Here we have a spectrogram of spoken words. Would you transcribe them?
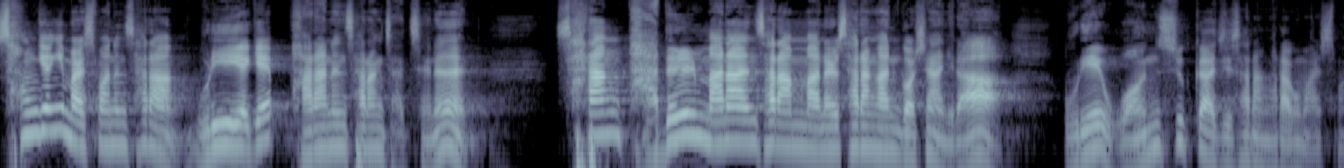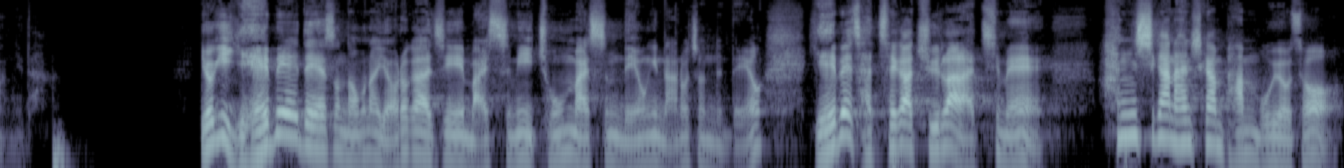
성경이 말씀하는 사랑, 우리에게 바라는 사랑 자체는 사랑받을 만한 사람만을 사랑하는 것이 아니라 우리의 원수까지 사랑하라고 말씀합니다. 여기 예배에 대해서 너무나 여러 가지 말씀이 좋은 말씀 내용이 나눠졌는데요. 예배 자체가 주일날 아침에 한 시간 한 시간 반 모여서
